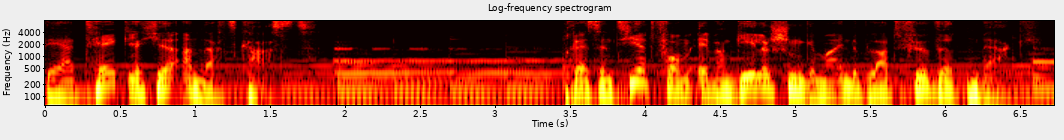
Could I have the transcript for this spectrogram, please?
Der tägliche Andachtscast. Präsentiert vom Evangelischen Gemeindeblatt für Württemberg.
